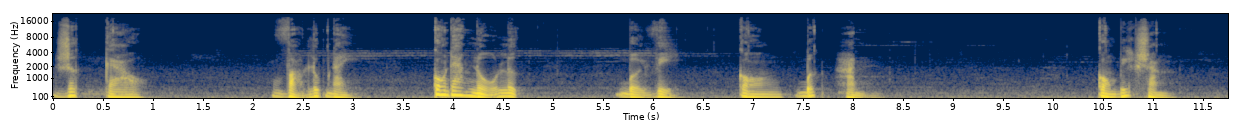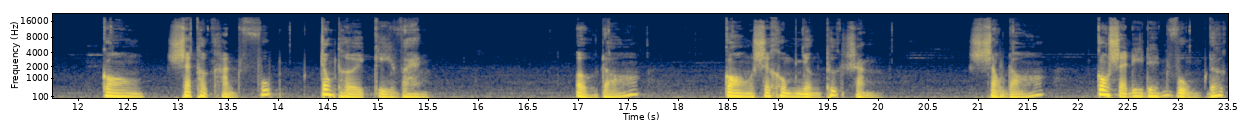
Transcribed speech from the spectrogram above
rất cao. Vào lúc này, con đang nỗ lực bởi vì con bất hạnh. Con biết rằng con sẽ thật hạnh phúc trong thời kỳ vàng. Ở đó, con sẽ không nhận thức rằng sau đó con sẽ đi đến vùng đất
